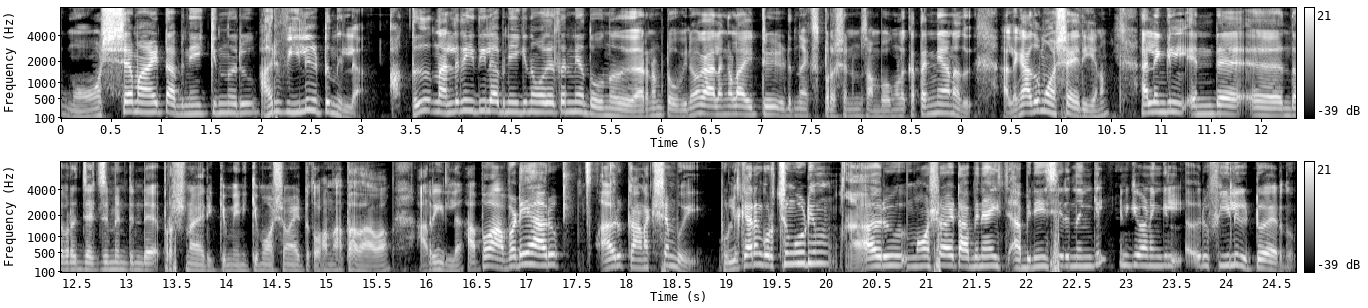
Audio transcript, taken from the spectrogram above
മോശമായിട്ട് അഭിനയിക്കുന്നൊരു ആ ഒരു ഫീൽ കിട്ടുന്നില്ല. അത് നല്ല രീതിയിൽ അഭിനയിക്കുന്ന പോലെ തന്നെയാണ് തോന്നുന്നത്. കാരണം ടൊവിനോ കാലങ്ങളായിട്ട് ഇടുന്ന എക്സ്പ്രഷനും സംഭവങ്ങളൊക്കെ തന്നെയാണത്. അല്ലെങ്കിൽ അത് മോശമായിരിക്കണം. അല്ലെങ്കിൽ എന്റെ എന്താ പറയുക ജഡ്ജ്മെന്റിന്റെ പ്രശ്നമായിരിക്കും. എനിക്ക് മോശമായിട്ട് തോന്നാത്തതാവാം. അറിയില്ല. അപ്പോൾ അവിടെ ആ ഒരു ആ ഒരു കണക്ഷൻ പോയി. പുള്ളിക്കാരൻ കുറച്ചും കൂടിയും ആ ഒരു മോശമായിട്ട് അഭിനയി അഭിനയിച്ചിരുന്നെങ്കിൽ എനിക്ക് വേണമെങ്കിൽ ഒരു ഫീൽ കിട്ടുമായിരുന്നു.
